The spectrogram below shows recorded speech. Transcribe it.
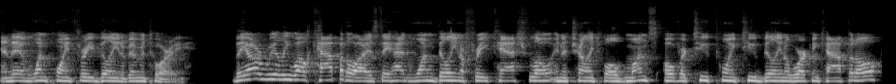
and they have 1.3 billion of inventory. They are really well capitalized. They had 1 billion of free cash flow in the trailing 12 months, over 2.2 billion of working capital,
